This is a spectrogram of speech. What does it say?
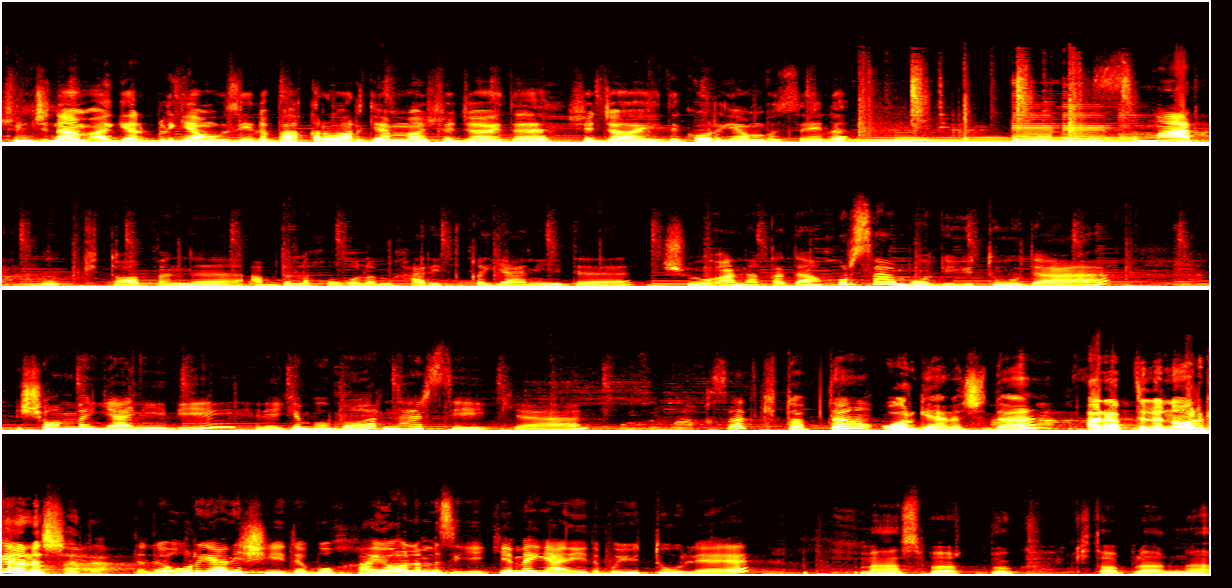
Shuning uchun ham agar bilgan bo'lsanglar baqirib yuborganman shu joyda shu joyida ko'rgan bo'lsanglar. Smart book kitobini abdulloh o'g'lim xarid qilgan edi. Shu anaqadan xursand bo'ldi yutuvdan ishonmagan edik lekin bu bor narsa ekan. Maqsad kitobdan o'rganishda arab tilini o'rganishida. Tili o'rganish edi bu xayolimizga kelmagan edi bu yutuqlar man sportbook kitoblarini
